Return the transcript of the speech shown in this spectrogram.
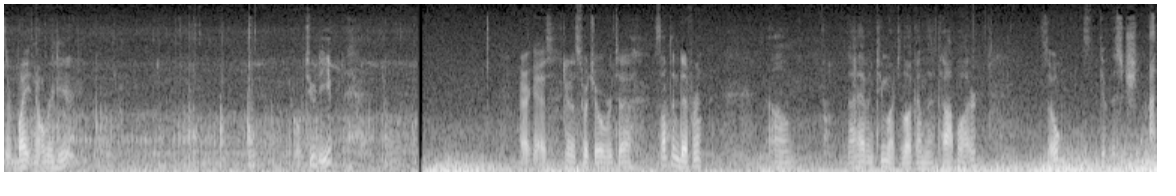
They're biting over here. Too deep. Alright guys, I'm gonna switch over to something different. Um, not having too much luck on the top water. So let's give this a shot.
